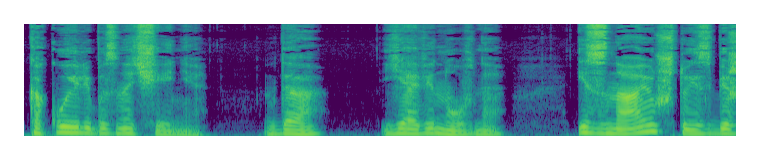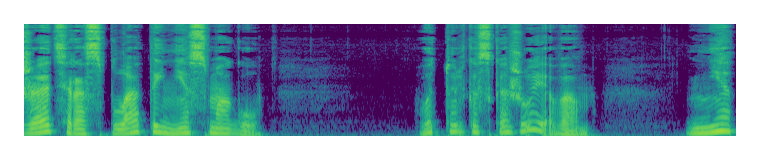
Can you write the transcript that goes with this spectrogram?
какое-либо значение. Да, я виновна, и знаю, что избежать расплаты не смогу. Вот только скажу я вам, нет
